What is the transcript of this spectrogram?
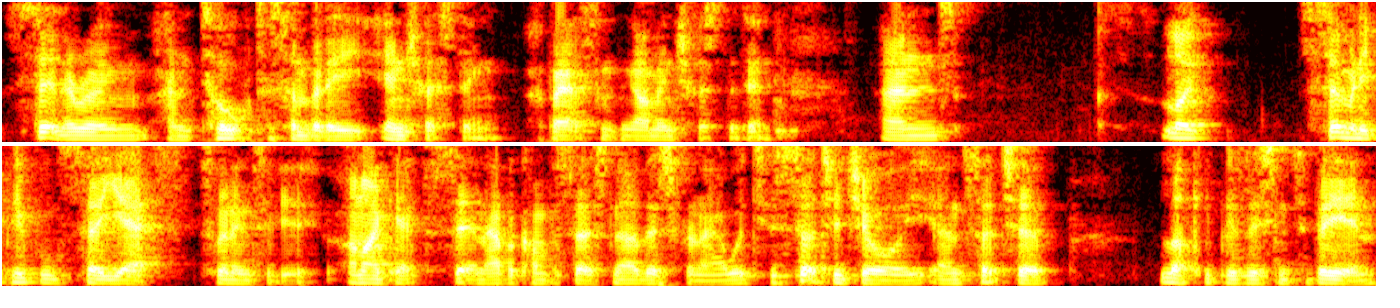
sit in a room and talk to somebody interesting about something i'm interested in. And like so many people say yes to an interview, and I get to sit and have a conversation like this for an hour, which is such a joy and such a lucky position to be in.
